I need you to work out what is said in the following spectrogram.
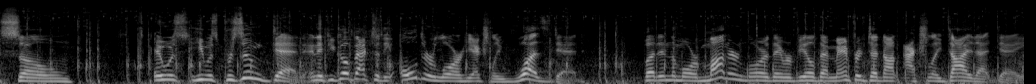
So it was he was presumed dead, and if you go back to the older lore, he actually was dead. But in the more modern lore, they revealed that Manfred did not actually die that day.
